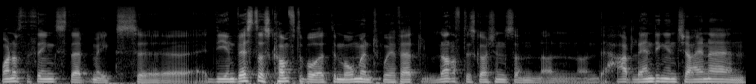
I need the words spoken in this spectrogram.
one of the things that makes uh, the investors comfortable at the moment. We have had a lot of discussions on, on, on the hard landing in China and,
